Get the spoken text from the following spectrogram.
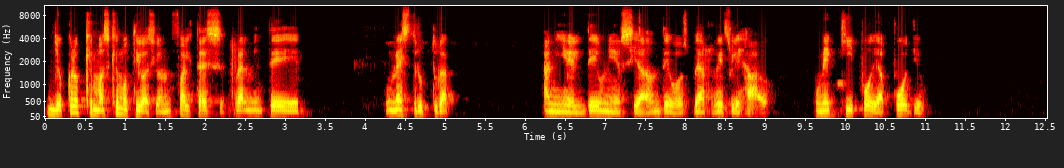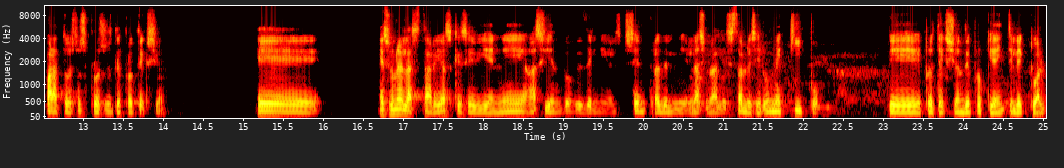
Yo creo que más que motivación falta es realmente una estructura a nivel de universidad donde vos veas reflejado un equipo de apoyo para todos estos procesos de protección Eh, es una de las tareas que se viene haciendo desde el nivel central, del nivel nacional, establecer un equipo de protección de propiedad intelectual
